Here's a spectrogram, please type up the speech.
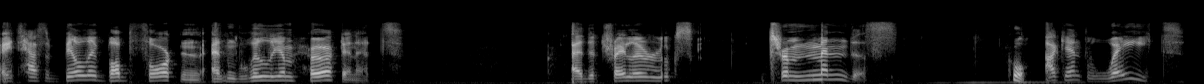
It has Billy Bob Thornton and William Hurt in it. And the trailer looks tremendous. Cool. I can't wait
